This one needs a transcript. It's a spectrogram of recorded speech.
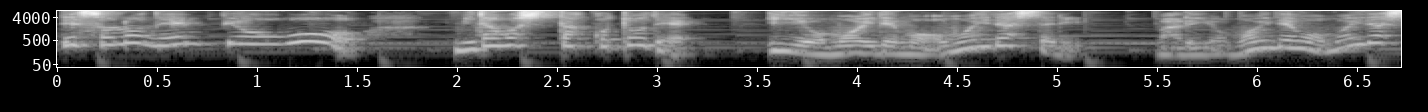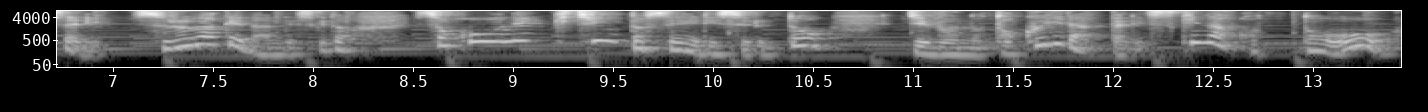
でその年表を見直したことでいい思い出も思い出したり悪い思い出を思い出したりするわけなんですけどそこをねきちんと整理すると自分の得意だったり好きなことを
